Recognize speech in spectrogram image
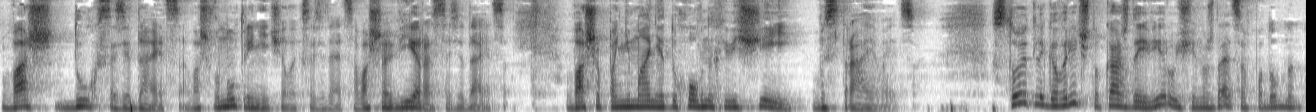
Ваш дух созидается, ваш внутренний человек созидается, ваша вера созидается, ваше понимание духовных вещей выстраивается. Стоит ли говорить, что каждый верующий нуждается в подобном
